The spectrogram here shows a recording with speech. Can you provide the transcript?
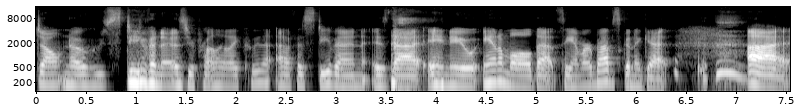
don't know who Steven is, you're probably like, who the F is Steven? Is that a new animal that Sam or Bev's going to get? Uh,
